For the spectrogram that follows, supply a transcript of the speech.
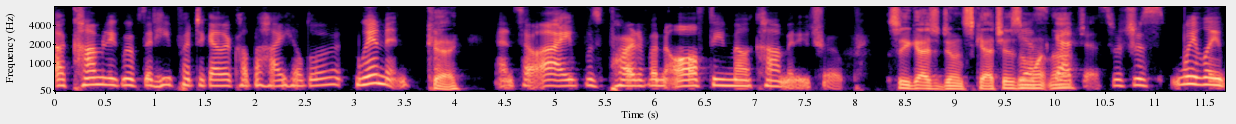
a comedy group that he put together called the High Heeled Women. Okay. And so I was part of an all female comedy troupe. So you guys are doing sketches and Yeah, whatnot? sketches, which was really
